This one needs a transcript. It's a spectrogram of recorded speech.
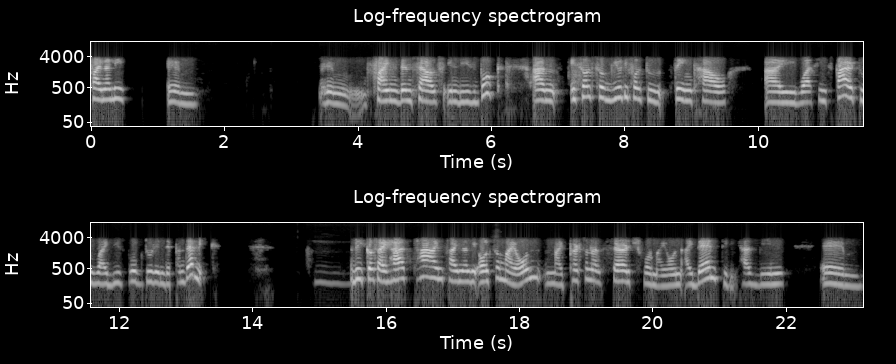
finally um, um, find themselves in this book. And it's also beautiful to think how I was inspired to write this book during the pandemic Mm. Because I had time finally also my own my personal search for my own identity has been um,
